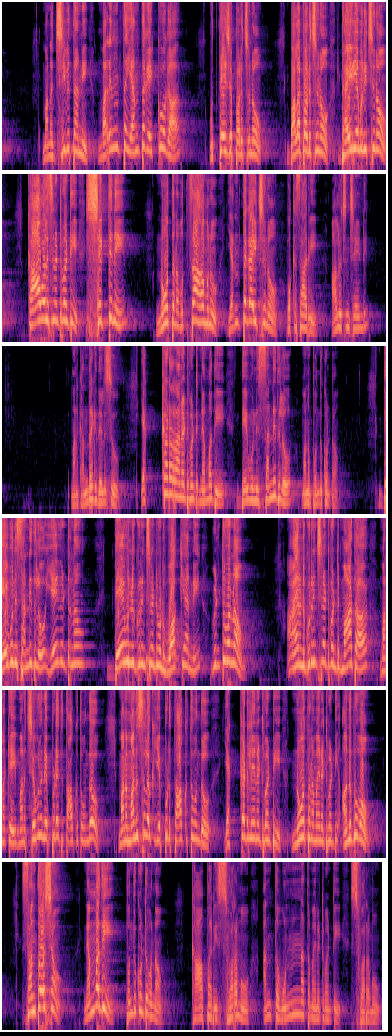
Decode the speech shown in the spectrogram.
మన జీవితాన్ని మరింత ఎంతగా ఎక్కువగా ఉత్తేజపరచును బలపరుచునో ధైర్యమునిచ్చును. కావలసినటువంటి శక్తిని నూతన ఉత్సాహమును ఎంతగా ఇచ్చునో ఒకసారి ఆలోచించేయండి మనకందరికీ తెలుసు ఎక్కడ రానటువంటి నెమ్మది దేవుని సన్నిధిలో మనం పొందుకుంటాం. దేవుని సన్నిధిలో ఏ వింటున్నాం? దేవుని గురించినటువంటి వాక్యాన్ని వింటూ ఉన్నాం. ఆయనను గురించినటువంటి మాట మనకి మన చెవులను ఎప్పుడైతే తాకుతుందో మన మనసులోకి ఎప్పుడు తాకుతూ ఉందో ఎక్కడ లేనటువంటి నూతనమైనటువంటి అనుభవం సంతోషం నెమ్మది పొందుకుంటూ ఉన్నాం. కాపరి స్వరము అంత ఉన్నతమైనటువంటి స్వరము.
